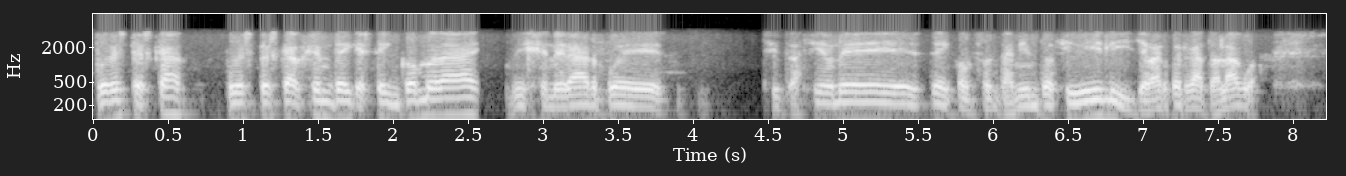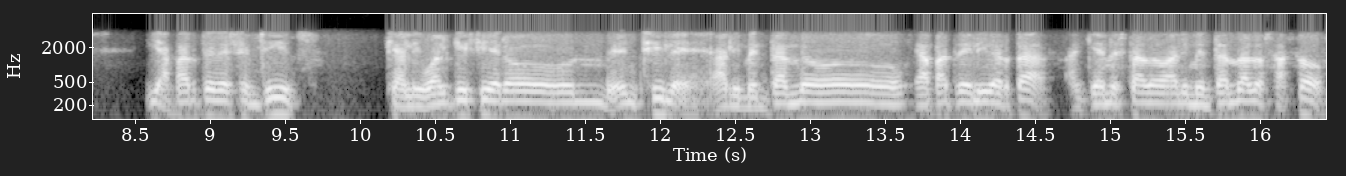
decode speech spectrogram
puedes pescar, puedes pescar gente que esté incómoda y generar pues situaciones de confrontamiento civil y llevarte el gato al agua. Y aparte de sentir que al igual que hicieron en Chile, alimentando a Patria y Libertad, aquí han estado alimentando a los Azov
